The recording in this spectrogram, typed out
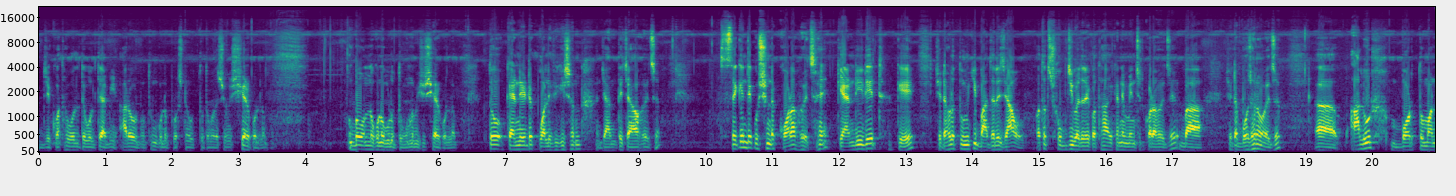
যে কথা বলতে বলতে আমি আরও নতুন কোনো প্রশ্নের উত্তর তোমাদের সঙ্গে শেয়ার করলাম। বা অন্য কোনো গুরুত্বপূর্ণ বিষয় শেয়ার করলাম। তো ক্যান্ডিডেটের কোয়ালিফিকেশান জানতে চাওয়া হয়েছে। সেকেন্ড যে কোশ্চেনটা করা হয়েছে ক্যান্ডিডেটকে সেটা হলো তুমি কি বাজারে যাও? অর্থাৎ সবজি বাজারের কথা এখানে মেনশন করা হয়েছে বা সেটা বোঝানো হয়েছে। আলুর বর্তমান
